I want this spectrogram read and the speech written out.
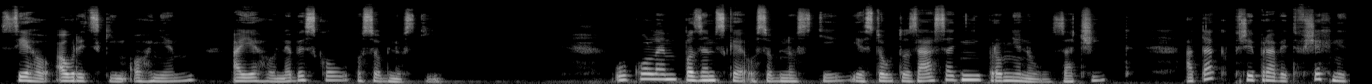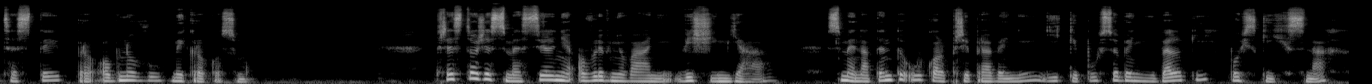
s jeho aurickým ohněm a jeho nebeskou osobností. Úkolem pozemské osobnosti je s touto zásadní proměnou začít a tak připravit všechny cesty pro obnovu mikrokosmu. Přestože jsme silně ovlivňováni vyšším já, jsme na tento úkol připraveni díky působení velkých božských snah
